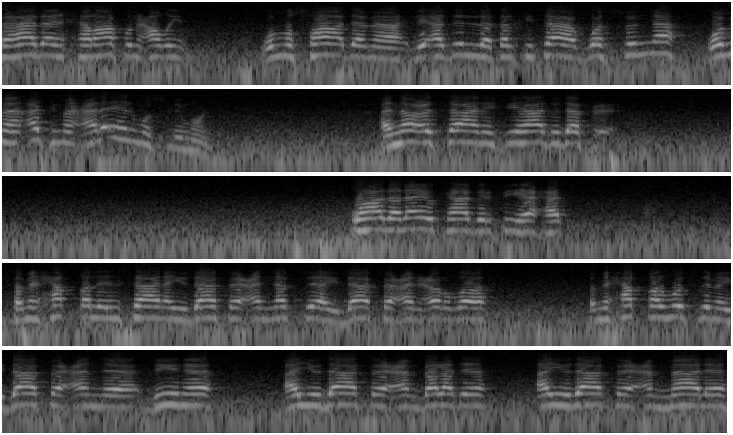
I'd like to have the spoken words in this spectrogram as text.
فهذا انحراف عظيم ومصادمة لأدلة الكتاب والسنة وما أجمع عليه المسلمون. النوع الثاني جهاد دفع. وهذا لا يكابر فيه أحد. فمن حق الإنسان أن يدافع عن نفسه يدافع عن عرضه. فمن حق المسلم أن يدافع عن دينه أن يدافع عن بلده. أن يدافع عن ماله.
